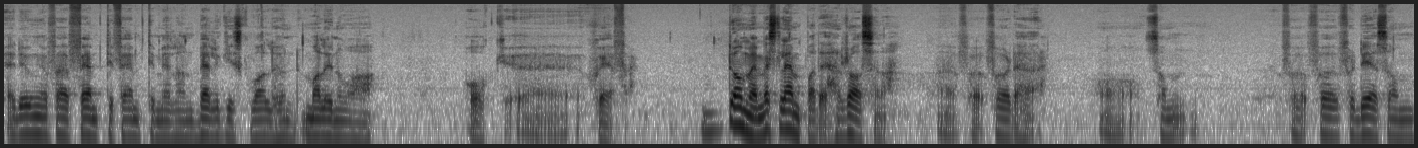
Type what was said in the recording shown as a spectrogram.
är det ungefär 50-50 mellan belgisk vallhund, malinois och eh, chefer. De är mest lämpade raserna eh, för, för det här. Och som för, för, för det som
